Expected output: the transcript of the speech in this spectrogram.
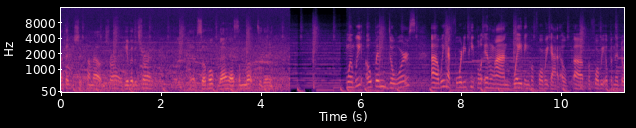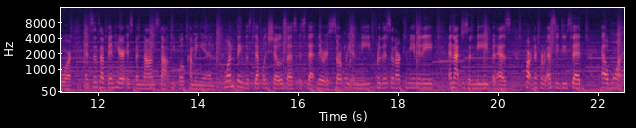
I think you should come out and try, give it a try. So hopefully I have some luck today. When we open doors, uh, we had 40 people in line waiting before we got uh, before we opened the door, and since I've been here, it's been nonstop people coming in. One thing this definitely shows us is that there is certainly a need for this in our community, and not just a need, but as partners from SC DEW said, a want.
